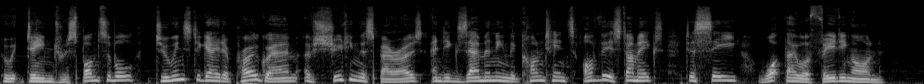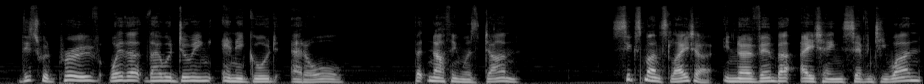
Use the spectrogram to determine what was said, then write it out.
who it deemed responsible, to instigate a program of shooting the sparrows and examining the contents of their stomachs to see what they were feeding on. This would prove whether they were doing any good at all. But nothing was done. Six months later, in November 1871,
